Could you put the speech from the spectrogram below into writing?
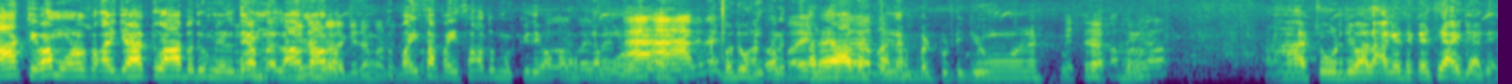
આ કેવા માણસો? આવી ગયા તું આ બધું મેલ દે હમણાં. લાવ લાવ. તું પૈસા પૈસા તો મૂકી દેવા પડે પેલા માણસો. બધું હંતર અરે આ ડબ્બર ને હબ્બર તૂટી ગયું ને. મિત્ર આ ચોર જેવા લાગે છે કઈથી આવી ગયા છે?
